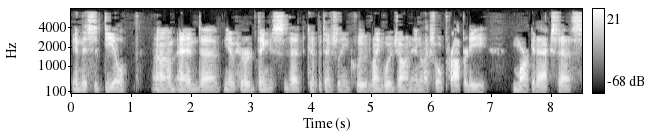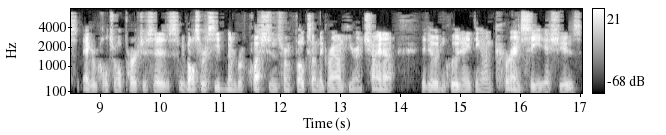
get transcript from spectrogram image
in this deal, um, and uh, you know heard things that could potentially include language on intellectual property, market access, agricultural purchases. We've also received a number of questions from folks on the ground here in China if it would include anything on currency issues.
